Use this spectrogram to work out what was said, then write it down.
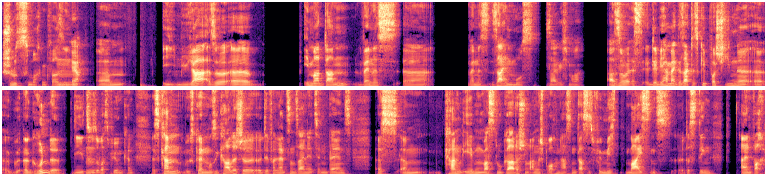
Schluss zu machen quasi? Mhm. Ja, Ähm, ja, also äh, immer dann, wenn es, äh, wenn es sein muss, sage ich mal. Also es, wir haben ja gesagt, es gibt verschiedene äh, äh, Gründe, die zu Mhm. sowas führen können. Es kann, es können musikalische äh, Differenzen sein jetzt in Bands. Es ähm, kann eben, was du gerade schon angesprochen hast, und das ist für mich meistens äh, das Ding, einfach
